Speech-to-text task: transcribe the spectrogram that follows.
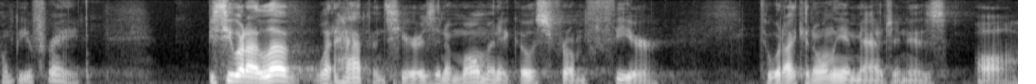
Don't be afraid. You see, what I love, what happens here is in a moment it goes from fear to what I can only imagine is awe.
